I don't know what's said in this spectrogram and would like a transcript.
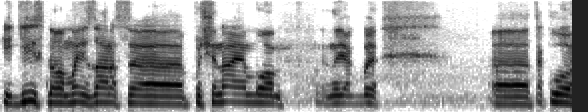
І дійсно, ми зараз е, починаємо ну, якби. е, Таку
